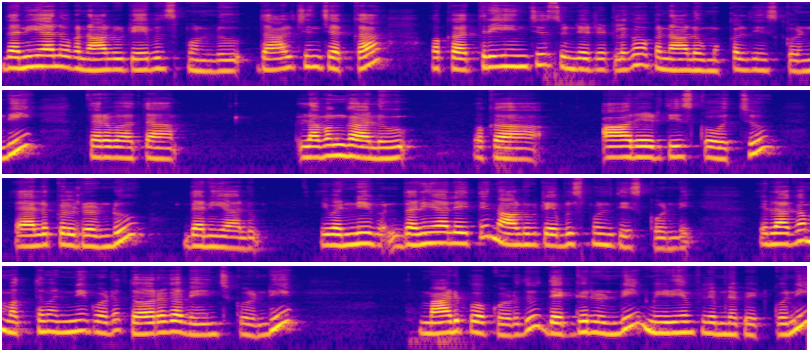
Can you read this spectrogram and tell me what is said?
ధనియాలు ఒక నాలుగు టేబుల్ స్పూన్లు దాల్చిన చెక్క ఒక త్రీ ఇంచెస్ ఉండేటట్లుగా ఒక నాలుగు ముక్కలు తీసుకోండి. తర్వాత లవంగాలు ఒక ఆరేడు తీసుకోవచ్చు. యాలకులు రెండు ధనియాలు. ఇవన్నీ ధనియాలు అయితే నాలుగు టేబుల్ స్పూన్లు తీసుకోండి. ఇలాగ మొత్తం అన్నీ కూడా దోరగా వేయించుకోండి. మాడిపోకూడదు. దగ్గరుండి మీడియం ఫ్లేమ్లో పెట్టుకొని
